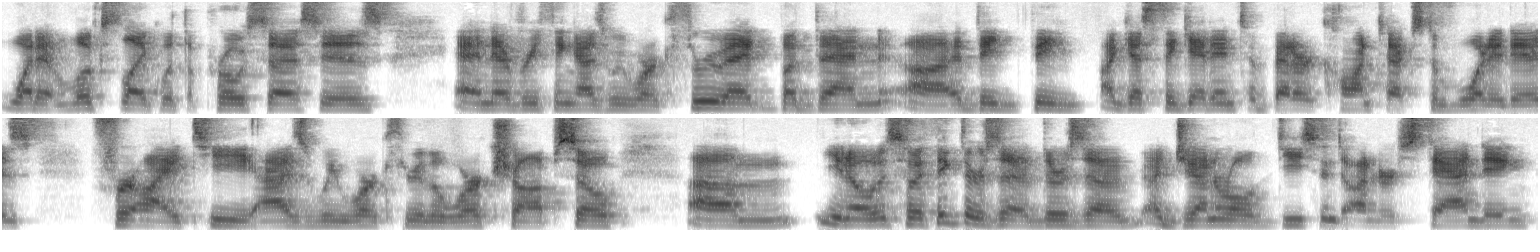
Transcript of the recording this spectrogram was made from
what it looks like, what the process is, and everything as we work through it. But then uh, they they I guess they get into better context of what it is for IT as we work through the workshop. So um, you know, so I think there's a there's a, a general decent understanding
